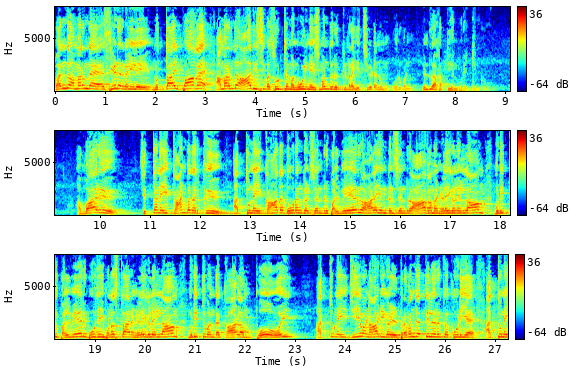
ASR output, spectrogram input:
வந்து அமர்ந்த சீடர்களிலே முத்தாய்ப்பாக அமர்ந்து ஆதிசிவ சூட்சம நூலினை சுமந்திருக்கின்ற இச்சீடனும் ஒருவன் என்று அகத்தியன் உரைக்கின்றோம். அவ்வாறு சித்தனை காண்பதற்கு அத்துணை காத தூரங்கள் சென்று பல்வேறு ஆலயங்கள் சென்று ஆகம நிலைகளெல்லாம் முடித்து பல்வேறு பூஜை புனஸ்கார நிலைகளெல்லாம் முடித்து வந்த காலம் போய் அத்துணை ஜீவநாடிகள் பிரபஞ்சத்தில் இருக்கக்கூடிய அத்துணை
